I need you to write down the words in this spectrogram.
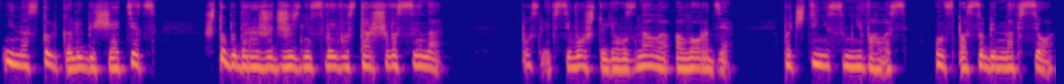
не настолько любящий отец, чтобы дорожить жизнью своего старшего сына. После всего, что я узнала о лорде, почти не сомневалась, он способен на все.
